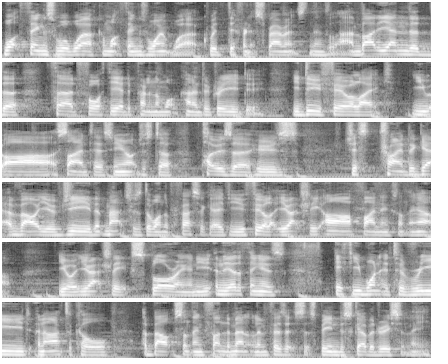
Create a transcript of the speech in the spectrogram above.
what things will work and what things won't work with different experiments and things like that. And by the end of the third, fourth year, depending on what kind of degree you do, you do feel like you are a scientist and you're not just a poser who's just trying to get a value of G that matches the one the professor gave you. You feel like you actually are finding something out you're, you're actually exploring. And, you, and the other thing is, if you wanted to read an article about something fundamental in physics that's been discovered recently,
